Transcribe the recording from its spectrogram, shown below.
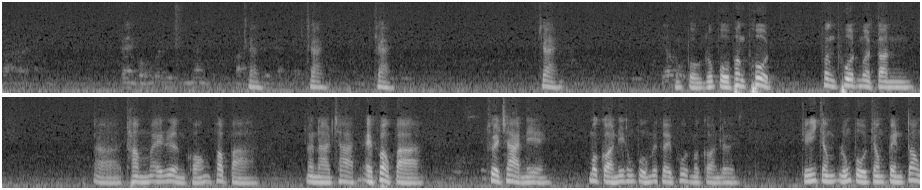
พระอรหันต์แฟนผมก็ได้นั่งฟังด้วยกันใช่ใช่ใช่หลวงปู่หลวงปู่เพิ่งพูด เพิ่งพูดเมื่อตอนอทำไอ้เรื่องของพ่อป่า นานาชาติ ไอ้พวกป่าช่วยชาตินี่เอง เมื่อก่อนนี้หลวงปู่ไม่เคยพูดมาก่อนเลย ทีนี้หลวงปู่จำเป็นต้อง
